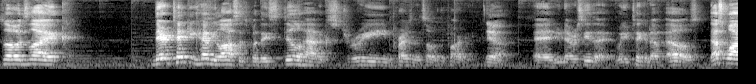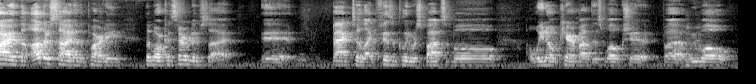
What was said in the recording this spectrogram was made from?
So it's like they're taking heavy losses, but they still have extreme presence over the party, Yeah. and you never see that when you take enough L's. That's why the other side of the party, the more conservative side, back to like physically responsible. We don't care about this woke shit, but we will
